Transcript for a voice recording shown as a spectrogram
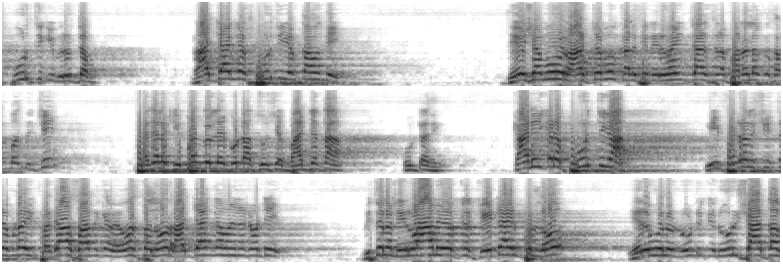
స్ఫూర్తికి విరుద్ధం. రాజ్యాంగ స్ఫూర్తి చెప్తా ఉంది. దేశము రాష్ట్రము కలిసి నిర్వహించాల్సిన పనులకు సంబంధించి ప్రజలకు ఇబ్బందులు లేకుండా చూసే బాధ్యత ఉంటుంది. కానీ ఇక్కడ పూర్తిగా ఈ ఫెడరల్ సిస్టంలో ఈ ప్రజాస్వామిక వ్యవస్థలో రాజ్యాంగమైనటువంటి విధుల నిర్వహణ యొక్క కేటాయింపుల్లో ఎరువులు నూటికి నూరు శాతం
